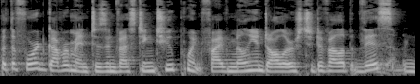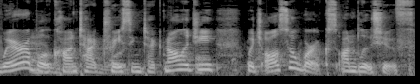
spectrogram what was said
But the Ford government is investing $2.5 million to develop this wearable contact tracing technology, which also works on Bluetooth.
